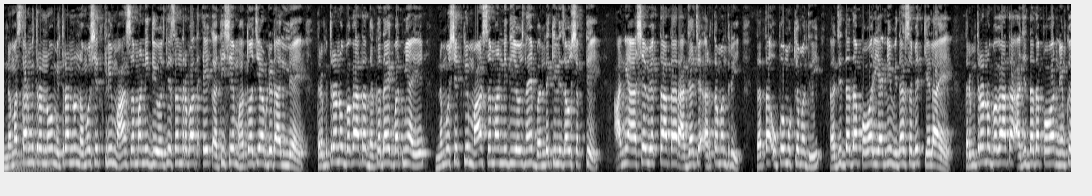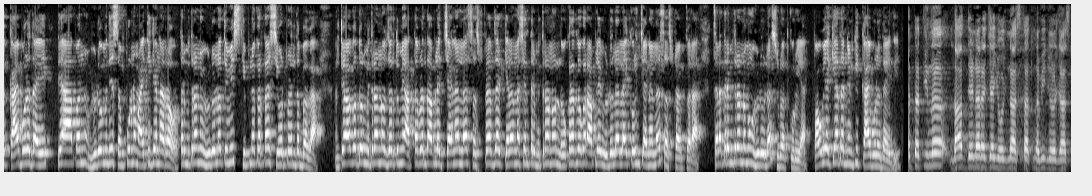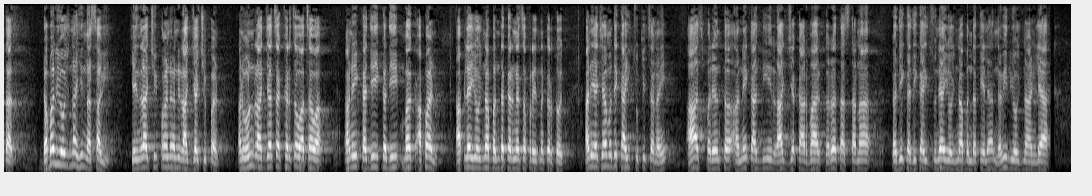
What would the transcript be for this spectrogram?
नमस्कार मित्रांनो मित्रांनो नमो शेतकरी महासन्मान निधी योजनेसंदर्भात एक अतिशय महत्त्वाची अपडेट आलेली आहे. तर मित्रांनो बघा आता धक्कादायक बातमी आहे. नमो शेतकरी महासन्मान निधी योजना हे बंद केली जाऊ शकते. आणि असे व्यक्त आता राज्याचे अर्थमंत्री तथा उपमुख्यमंत्री अजितदादा पवार यांनी विधानसभेत केलं आहे. तर मित्रांनो बघा आता अजितदादा पवार नेमकं काय बोलत आहे ते आपण व्हिडिओमध्ये संपूर्ण माहिती घेणार आहोत. तर मित्रांनो व्हिडिओला तुम्ही स्किप न करता शेवटपर्यंत बघा. आणि त्या अगोदर मित्रांनो जर तुम्ही आत्तापर्यंत आपल्या चॅनलला सबस्क्राईब जर केला नसेल तर मित्रांनो लवकरात लवकर आपल्या व्हिडिओला लाईक करून चॅनलला सबस्क्राईब करा. चला तर मित्रांनो मग व्हिडिओला सुरुवात करूया. पाहूया की आता नेमकी काय बोलत आहे ती. पद्धतीनं लाभ देणाऱ्या ज्या योजना असतात नवीन योजना असतात डबल योजना ही नसावी. केंद्राची पण आणि राज्याची पण. आणि म्हणून राज्याचा खर्च वाचावा. आणि कधी कधी मग आपण आपल्या योजना बंद करण्याचा प्रयत्न करतोय. आणि याच्यामध्ये काही चुकीचं नाही. आजपर्यंत अनेकांनी राज्य कारभार करत असताना कधी कधी काही जुन्या योजना बंद केल्या नवीन योजना आणल्या.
